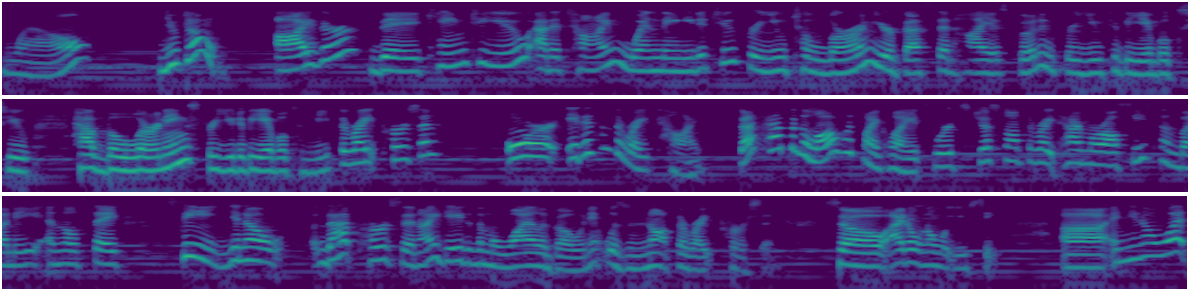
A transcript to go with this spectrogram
Well, you don't. Either they came to you at a time when they needed to for you to learn your best and highest good and for you to be able to have the learnings for you to be able to meet the right person, or it isn't the right time. That's happened a lot with my clients where it's just not the right time, or I'll see somebody and they'll say, See, you know, that person, I dated them a while ago and it was not the right person. So I don't know what you see. Uh, and you know what?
